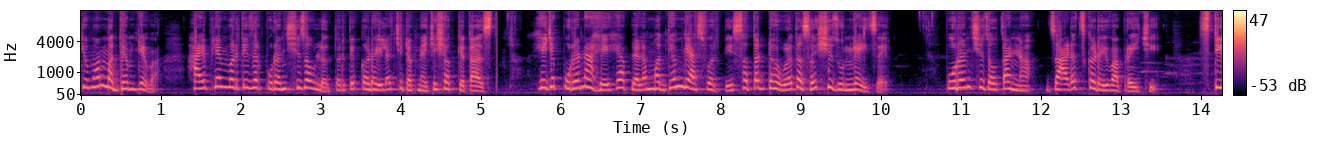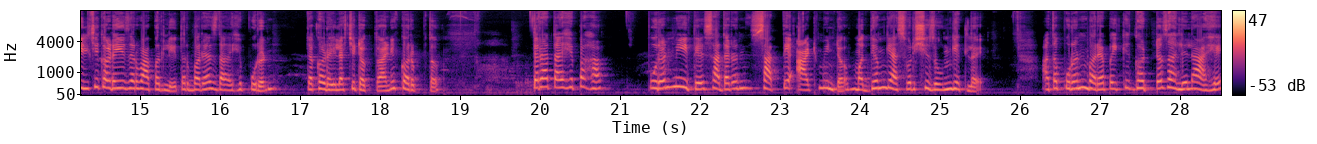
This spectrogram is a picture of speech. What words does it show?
किंवा मध्यम ठेवा. हाय फ्लेमवरती जर पुरण शिजवलं तर ते कढईला चिटकण्याची शक्यता असते. हे जे पुरण आहे हे आपल्याला मध्यम गॅसवरती सतत ढवळत असं शिजून घ्यायचं आहे पुरण शिजवताना जाडच कढई वापरायची. स्टीलची कढई जर वापरली तर बऱ्याचदा हे पुरण त्या कढईला चिटकतं आणि करपतं. तर आता हे पहा पुरण मी इथे साधारण सात ते आठ मिनटं मध्यम गॅसवर शिजवून घेतलं आहे आता पुरण बऱ्यापैकी घट्ट झालेलं आहे.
